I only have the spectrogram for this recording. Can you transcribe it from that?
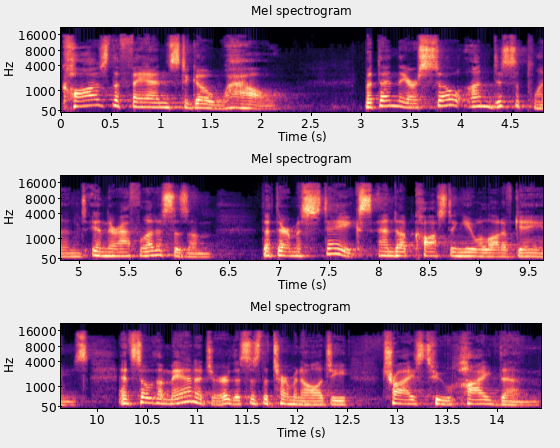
cause the fans to go, wow. But then they are so undisciplined in their athleticism that their mistakes end up costing you a lot of games. And so the manager, this is the terminology, tries to hide them.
